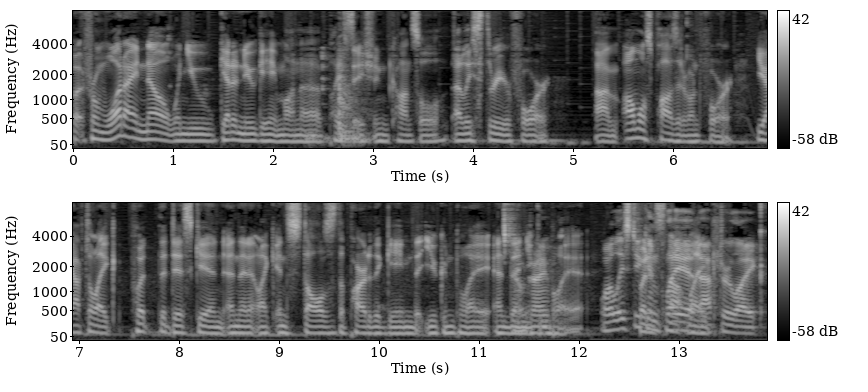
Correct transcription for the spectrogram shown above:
But from what I know, when you get a new game on a PlayStation console, at least three or four, I'm almost positive on four. You have to like put the disc in, and then it like installs the part of the game that you can play, and then you can play it. Well, at least you But can play it like- after like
